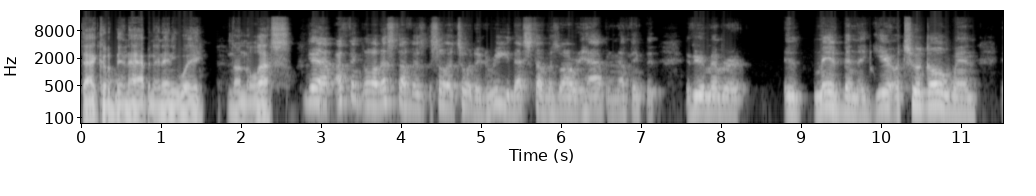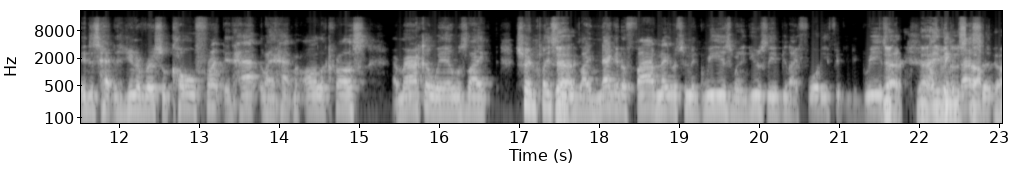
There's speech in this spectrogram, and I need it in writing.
That could have been happening anyway, nonetheless. Yeah, I think all that stuff is so to a degree that stuff is already happening. I think that if you remember, it may have been a year or two ago when they just had this universal cold front that happened like happened all across America, where it was like certain places yeah. was like negative five, negative ten degrees, when it usually it'd be like forty or fifty degrees. Yeah, like, yeah, I even in the stuff. A, yeah.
